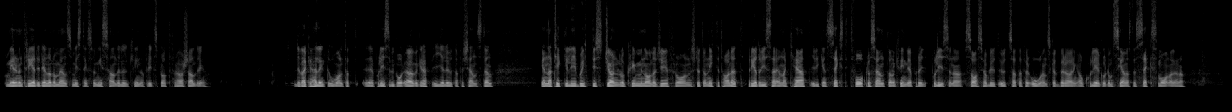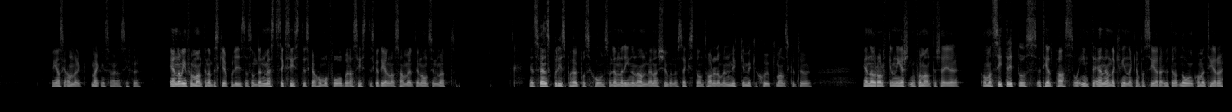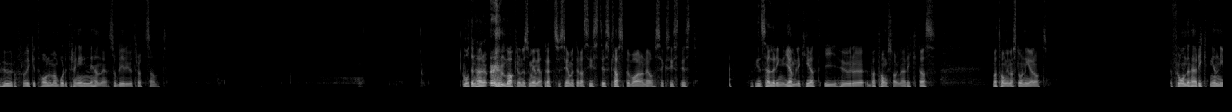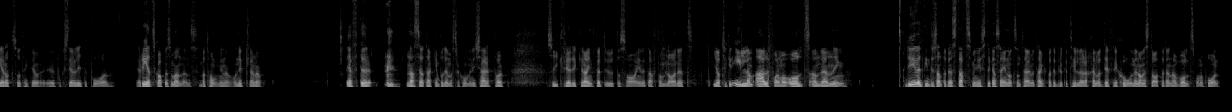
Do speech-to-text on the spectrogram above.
Mer än en tredjedel av de män som misstänks för misshandel eller kvinnofridsbrott förhörs aldrig. Det verkar heller inte ovanligt att eh, poliser begår övergrepp i eller utanför tjänsten en artikel i British Journal of Criminology från slutet av 90-talet redovisar en enkät i vilken 62 procent av de kvinnliga poliserna sa sig ha blivit utsatta för oönskad beröring av kollegor de senaste sex månaderna. Det är ganska anmärkningsvärda siffror. En av informanterna beskrev polisen som den mest sexistiska, homofoba och rasistiska delen av samhället jag någonsin mött. En svensk polis på hög position som lämnade in en anmälan 2016 talade om en mycket, mycket sjuk manskultur. En av Rolf Graners informanter säger om man sitter i ett buss ett helt pass och inte en enda kvinna kan passera utan att någon kommenterar hur och från vilket håll man borde tränga in i henne så blir det ju tröttsamt. Mot den här bakgrunden så menar jag att rättssystemet är rasistiskt, klassbevarande och sexistiskt. Det finns heller ingen jämlikhet i hur eh, batongslagna riktas. Batongerna slår neråt. Från den här riktningen neråt så tänkte jag eh, fokusera lite på redskapen som används, batongerna och nycklarna. Efter naziattacken på demonstrationen i Kärrtorp så gick Fredrik Reinfeldt ut och sa enligt Aftonbladet jag tycker illa om all form av våldsanvändning det är ju väldigt intressant att en statsminister kan säga något sånt här med tanke på att det brukar tillhöra själva definitionen av en stat att den har våldsmonopol.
